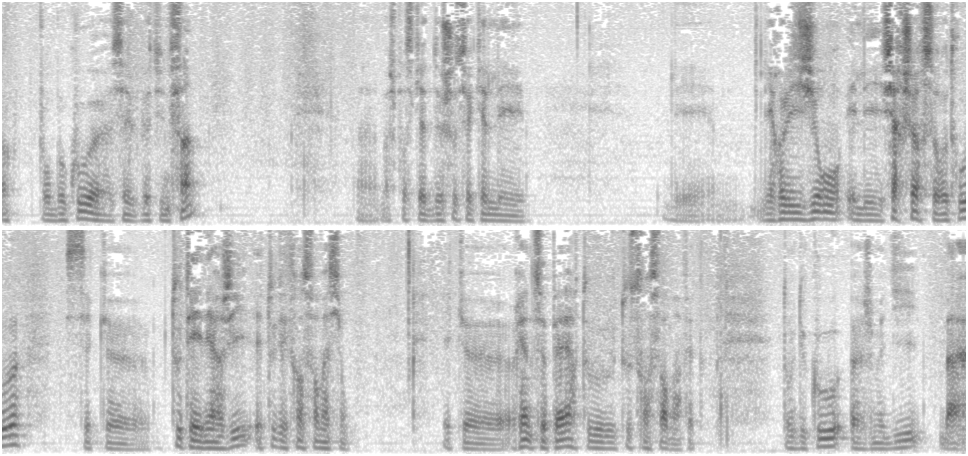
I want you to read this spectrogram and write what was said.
Donc pour beaucoup, euh, c'est peut-être une fin. Euh, moi, je pense qu'il y a deux choses sur lesquelles les, les, religions et les chercheurs se retrouvent. C'est que tout est énergie et tout est transformation. Et que rien ne se perd, tout se transforme, en fait. Donc du coup, euh, je me dis, bah,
